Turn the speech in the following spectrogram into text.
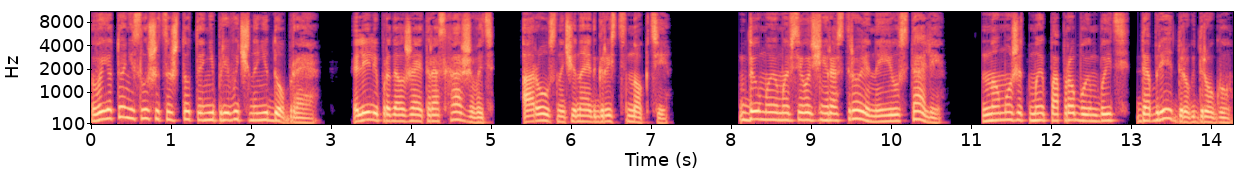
В ее тоне слышится что-то непривычно недоброе. Лили продолжает расхаживать, а Роуз начинает грызть ногти. «Думаю, мы все очень расстроены и устали. Но, может, мы попробуем быть добрее друг другу?»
